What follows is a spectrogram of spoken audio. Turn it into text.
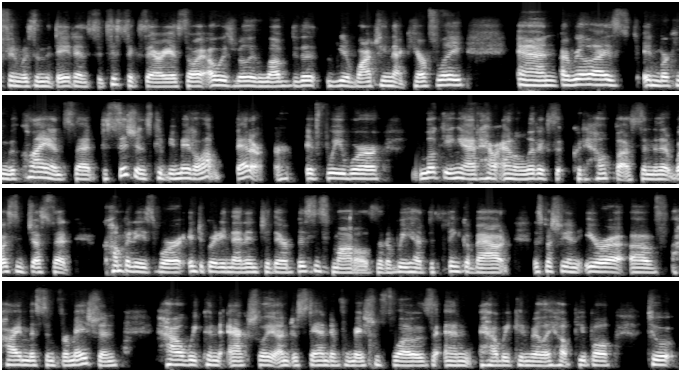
Finn was in the data and statistics area. So I always really loved the, you know, watching that carefully. And I realized in working with clients that decisions could be made a lot better if we were looking at how analytics could help us. And it wasn't just that companies were integrating that into their business models that we had to think about especially in an era of high misinformation how we can actually understand information flows and how we can really help people to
